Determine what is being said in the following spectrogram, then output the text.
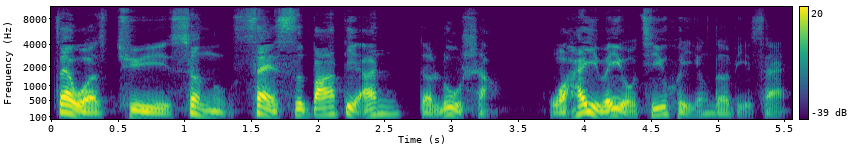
在我去圣塞斯巴蒂安的路上。”我还以为有机会赢得比赛，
